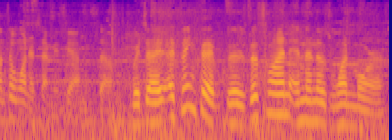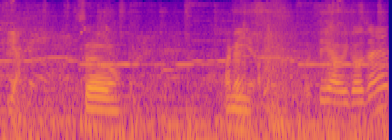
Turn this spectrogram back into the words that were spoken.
until winter semis, yeah. So which I, I think that there's this one and then there's one more. yeah. So, I mean, Let's see how he goes in.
